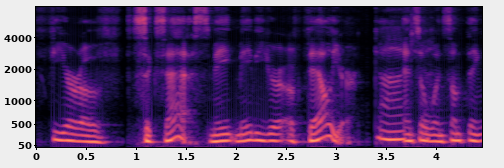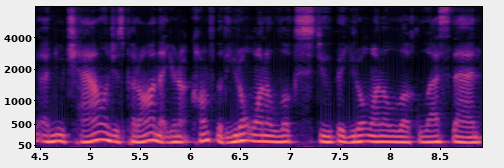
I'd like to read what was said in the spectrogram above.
fear of success. May- Maybe you're a failure. gotcha. And so when something, a new challenge is put on that you're not comfortable with, you don't want to look stupid, you don't want to look less than.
